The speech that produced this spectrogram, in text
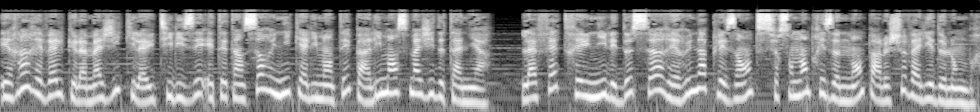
et Rin révèle que la magie qu'il a utilisée était un sort unique alimenté par l'immense magie de Tanya. La fête réunit les deux sœurs et Runa plaisante sur son emprisonnement par le chevalier de l'ombre.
